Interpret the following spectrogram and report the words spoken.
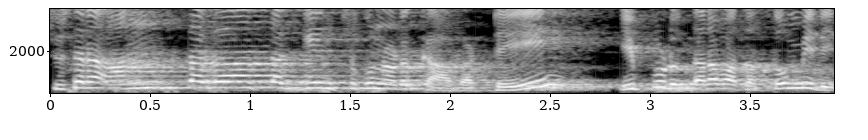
చూసారా? అంతగా తగ్గించుకున్నాడు కాబట్టి ఇప్పుడు తర్వాత తొమ్మిది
